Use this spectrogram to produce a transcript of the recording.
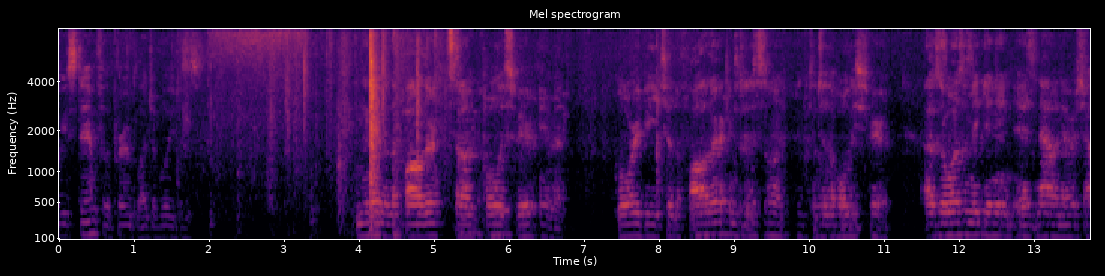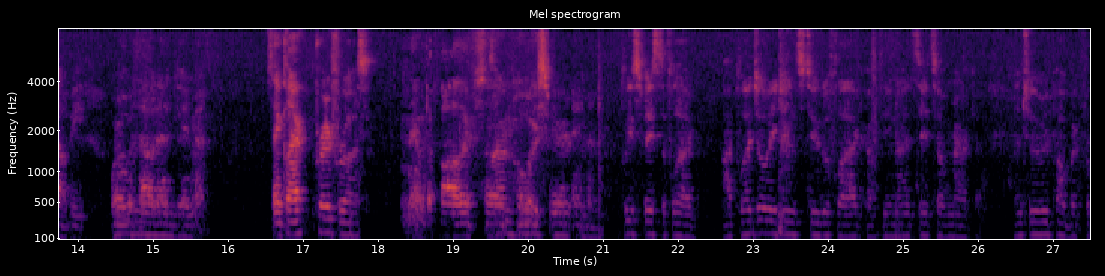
Please stand for the prayer and pledge of allegiance. In the name of the Father, Son, Holy Spirit, Amen. Glory be to the Father, and to the Son, and to the Holy Spirit. As it was in the beginning, is now, and ever shall be, world without end. Amen. St. Clair, Pray for us. in the name of the Father, Son, Son, Holy Holy Spirit. Amen. Please face the flag. I pledge allegiance to the flag of the United States of America and to the republic for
